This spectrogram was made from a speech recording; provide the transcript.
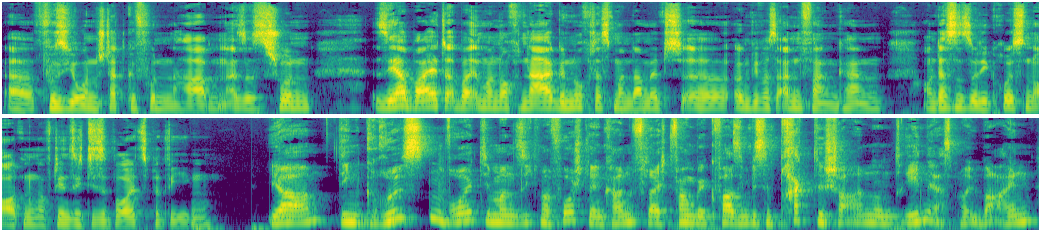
äh, Fusionen stattgefunden haben. Also es ist schon sehr weit, aber immer noch nah genug, dass man damit äh, irgendwie was anfangen kann. Und das sind so die Größenordnungen, auf denen sich diese Voids bewegen. Ja, den größten Void, den man sich mal vorstellen kann, vielleicht fangen wir quasi ein bisschen praktischer an und reden erstmal über einen,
